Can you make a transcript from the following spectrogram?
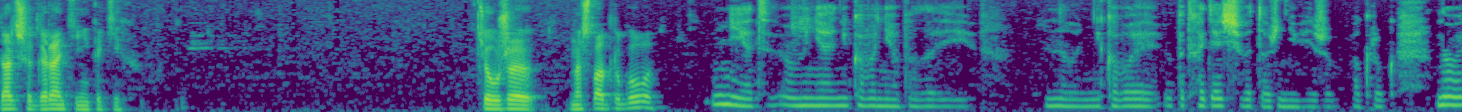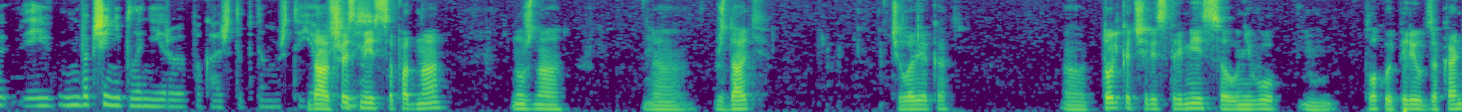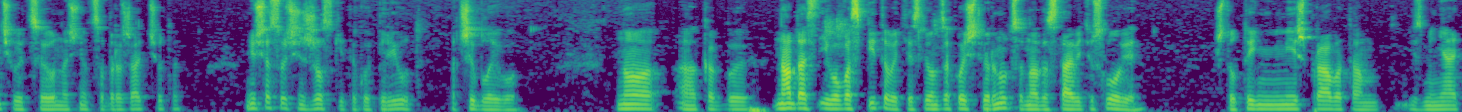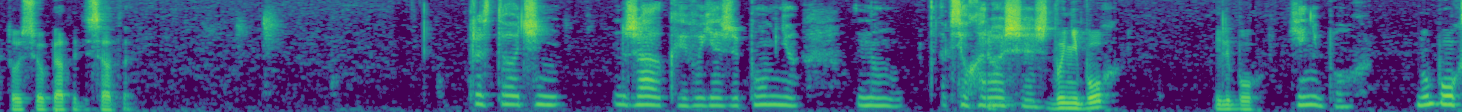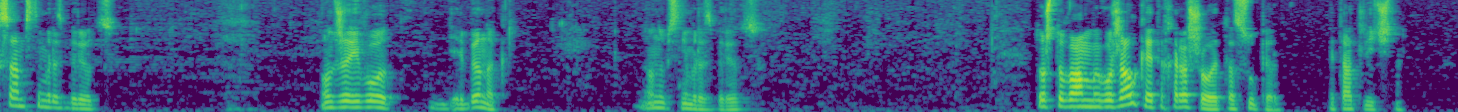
Дальше гарантий никаких. Что, уже нашла другого? Нет, у меня никого не было, и ну, никого подходящего тоже не вижу вокруг. Ну, и вообще не планирую пока что, потому что я... Да, учусь. 6 месяцев одна. Нужно э, ждать человека. Э, только через 3 месяца у него плохой период заканчивается, и он начнет соображать что-то. У него сейчас очень жесткий такой период, отшибло его. Но а, как бы надо его воспитывать. Если он захочет вернуться, надо ставить условия, что ты не имеешь права там изменять то все пятое, десятое. Просто очень жалко его, я же помню, ну, все хорошее, что Вы не Бог или Бог? я не бог. Ну, Бог сам с ним разберется. Он же его ребенок. Он с ним разберется. То, что вам его жалко, это хорошо, это супер, это отлично.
